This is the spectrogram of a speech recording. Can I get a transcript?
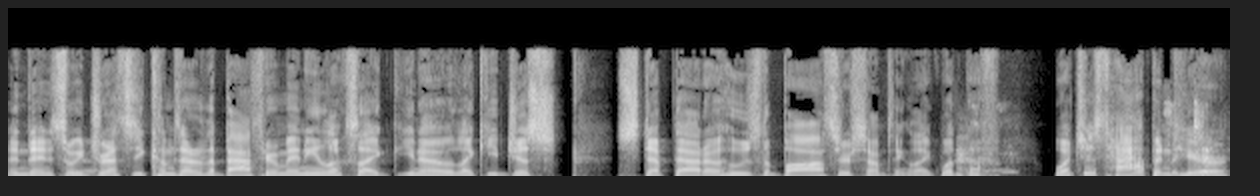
and then so he Yeah. dresses. He comes out of the bathroom, and he looks like you know, like he just stepped out of Who's the Boss or something. Like, what the, f- what just happened here?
